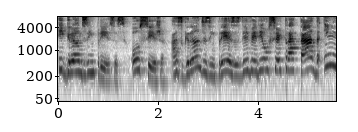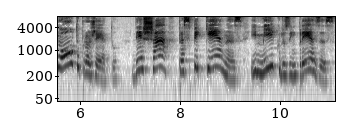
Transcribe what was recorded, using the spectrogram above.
e grandes empresas. Ou seja, as grandes empresas deveriam ser tratadas em outro projeto, deixar para as pequenas e micros empresas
